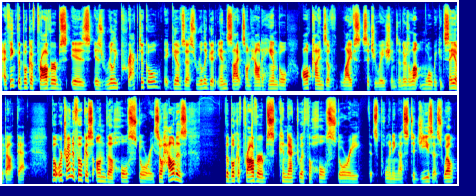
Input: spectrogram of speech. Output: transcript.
I think the book of Proverbs is, is really practical. It gives us really good insights on how to handle all kinds of life's situations. And there's a lot more we could say about that but we're trying to focus on the whole story. So, how does the book of Proverbs connect with the whole story that's pointing us to Jesus? Well,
